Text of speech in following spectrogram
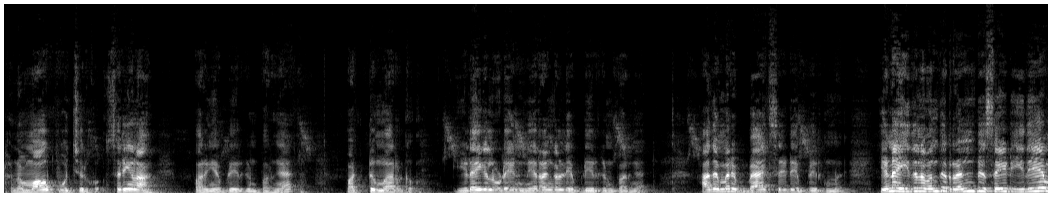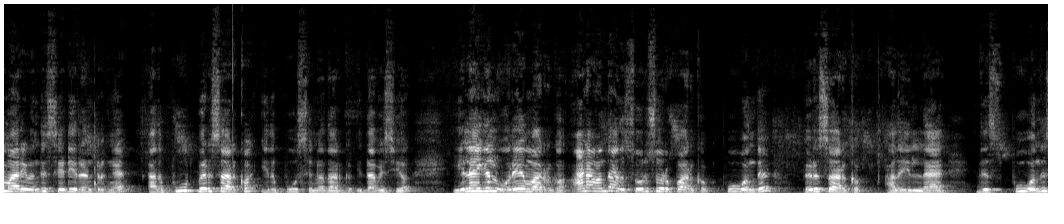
அந்த மாவு பூச்சி இருக்கும். சரிங்களா? பாருங்கள் எப்படி இருக்குன்னு பாருங்கள் பட்டு மாதிரி இருக்கும். இலைகளுடைய நிறங்கள் எப்படி இருக்குன்னு பாருங்கள் அதே மாதிரி பேக் சைடு எப்படி இருக்கணும் ஏன்னா இதில் வந்து ரெண்டு சைடு இதே மாதிரி வந்து செடி ரெண்டுருங்க. அது பூ பெருசாக இருக்கும் இது பூ சின்னதாக இருக்கும். இதான் விஷயம். இலைகள் ஒரே மாதிரி இருக்கும். ஆனால் வந்து அது சொறுசொறுப்பாக இருக்கும். பூ வந்து பெருசாக இருக்கும். அது இல்லை. இது பூ வந்து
